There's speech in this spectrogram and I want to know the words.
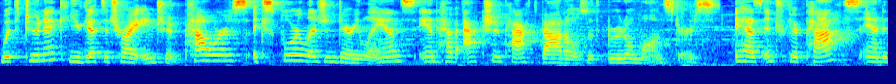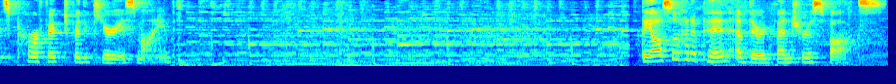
With Tunic, you get to try ancient powers, explore legendary lands, and have action-packed battles with brutal monsters. It has intricate paths, and it's perfect for the curious mind. They also had a pin of their adventurous fox.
